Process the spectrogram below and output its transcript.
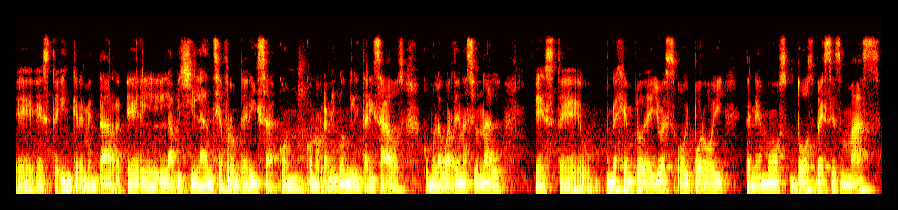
eh, este, incrementar la vigilancia fronteriza con, con, organismos militarizados como la Guardia Nacional. Este, un ejemplo de ello es hoy por hoy tenemos dos veces más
